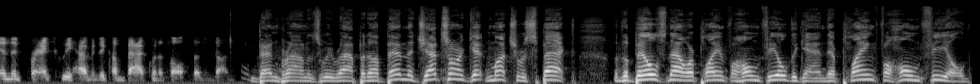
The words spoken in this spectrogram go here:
and then frantically having to come back when it's all said and done. Ben Brown, as we wrap it up, Ben, the Jets aren't getting much respect. The Bills now are playing for home field again. They're playing for home field.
